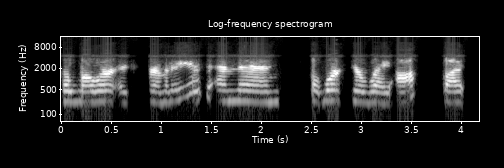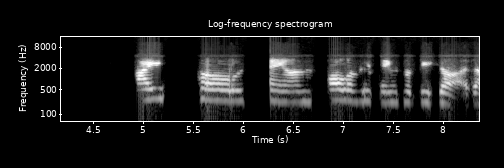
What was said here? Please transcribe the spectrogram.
the lower extremities and then work your way up. But ice, hose, fans, all of these things would be good.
